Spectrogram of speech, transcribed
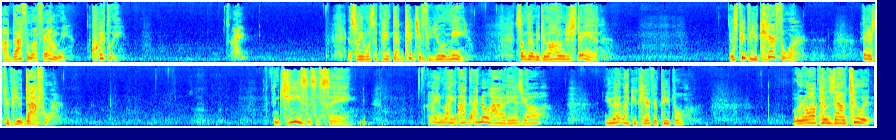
I'll die for my family quickly. Right? And so he wants to paint that picture for you and me, something that we can all understand. There's people you care for, and there's people you die for. And Jesus is saying, I ain't like, I, I know how it is, y'all. You act like you care for people. But when it all comes down to it,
